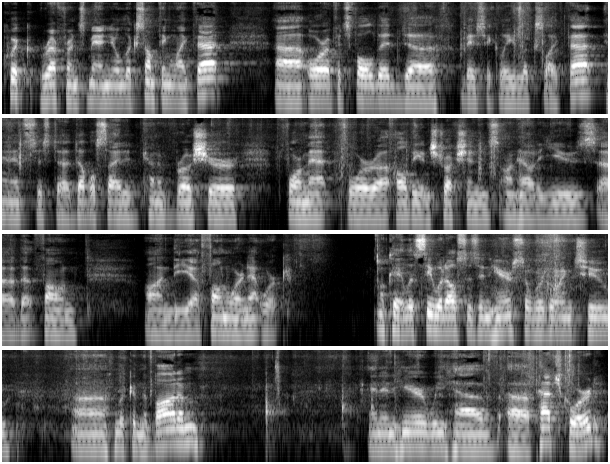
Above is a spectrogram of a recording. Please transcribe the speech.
quick reference manual looks something like that. Uh, or if it's folded, uh, basically looks like that. And it's just a double-sided kind of brochure format for uh, all the instructions on how to use uh, that phone on the uh, Phoneware network. Okay, let's see what else is in here. So we're going to look in the bottom. And in here we have a patch cord.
